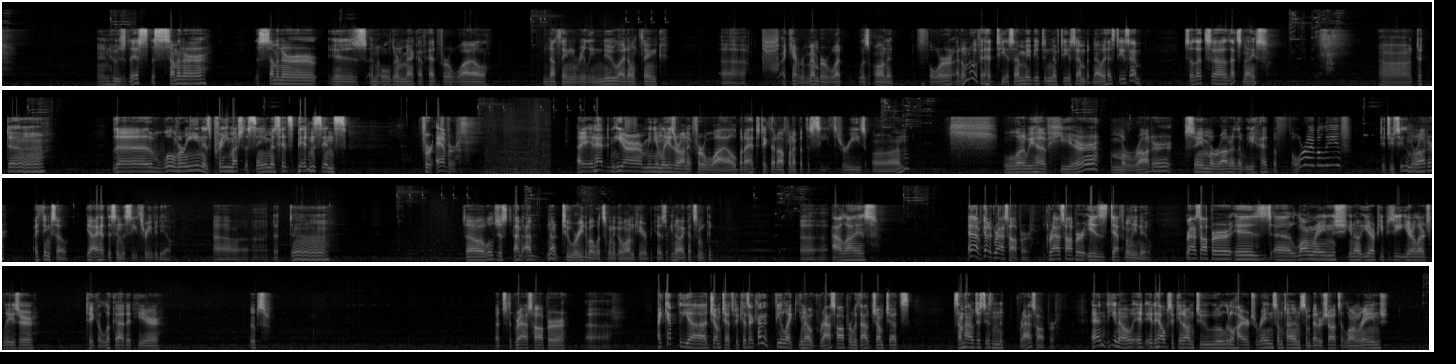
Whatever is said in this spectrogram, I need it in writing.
And who's this? The Summoner. The Summoner is an older mech I've had for a while. Nothing really new, I don't think. Uh, I can't remember what was on it for. I don't know if it had TSM. Maybe it didn't have TSM, but now it has TSM. So that's uh, that's nice. Uh, da, da. The Wolverine is pretty much the same as it's been since forever. I, it had an ER medium laser on it for a while, but I had to take that off when I put the C3s on. What do we have here? A Marauder. Same Marauder that we had before, I believe? Did you see the Marauder? I think so. Yeah, I had this in the C3 video. Uh, da -da. So we'll just. I'm. I'm not too worried about what's going to go on here because you know I got some good uh, allies. Yeah, I've got a grasshopper. Grasshopper is definitely new. Grasshopper is uh, long range, you know, ER PPC, ER large laser. Take a look at it here. Oops, That's the grasshopper. Uh, I kept the uh, jump jets because I kind of feel like you know grasshopper without jump jets somehow just isn't a grasshopper. And you know it, it helps it get onto a little higher terrain sometimes, some better shots at long range.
